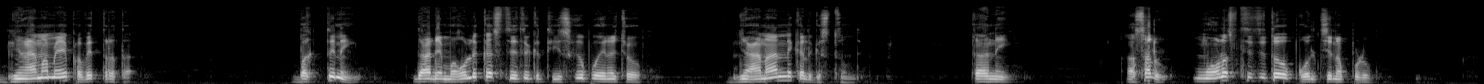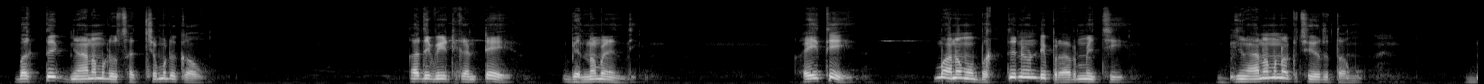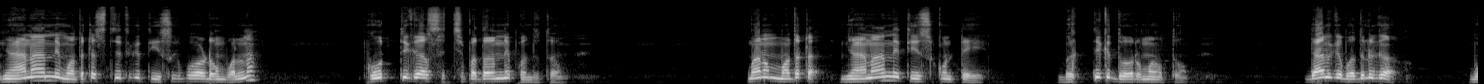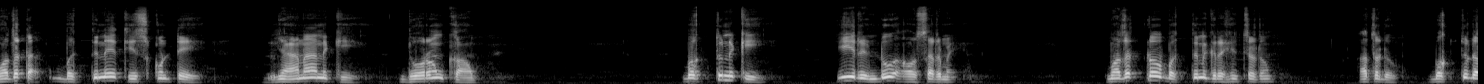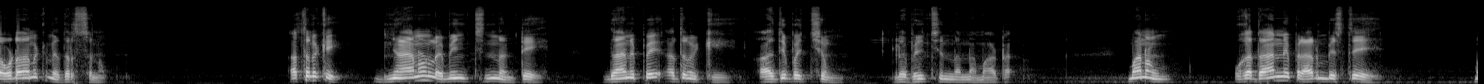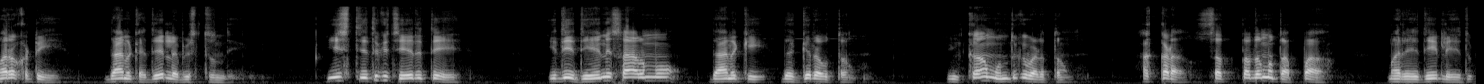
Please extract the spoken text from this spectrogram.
జ్ఞానమే పవిత్రత. భక్తిని దాని మౌలిక స్థితికి తీసుకుపోయినచో జ్ఞానాన్ని కలిగిస్తుంది. కానీ అసలు మూల స్థితితో పోల్చినప్పుడు భక్తి జ్ఞానములు సత్యములు కావు. అది వీటికంటే భిన్నమైనది అయితే మనము భక్తి నుండి ప్రారంభించి జ్ఞానమునకు చేరుతాము. జ్ఞానాన్ని మొదటి స్థితికి తీసుకుపోవడం వలన పూర్తిగా సత్యపదాన్ని పొందుతాం. మనం మొదట జ్ఞానాన్ని తీసుకుంటే భక్తికి దూరం అవుతాం. దానికి బదులుగా మొదట భక్తినే తీసుకుంటే జ్ఞానానికి దూరం కాం. భక్తునికి ఈ రెండు అవసరమే. మొదట్లో భక్తిని గ్రహించడం అతడు భక్తుడవడానికి నిదర్శనం. అతనికి జ్ఞానం లభించిందంటే దానిపై అతనికి ఆధిపత్యం లభించిందన్నమాట. మనం ఒకదాన్ని ప్రారంభిస్తే మరొకటి దానికి అదే లభిస్తుంది. ఈ స్థితికి చేరితే ఇది దేని సారమో దానికి దగ్గరవుతాం. ఇంకా ముందుకు వెడతాం అక్కడ సత్పదము తప్ప మరేదీ లేదు.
